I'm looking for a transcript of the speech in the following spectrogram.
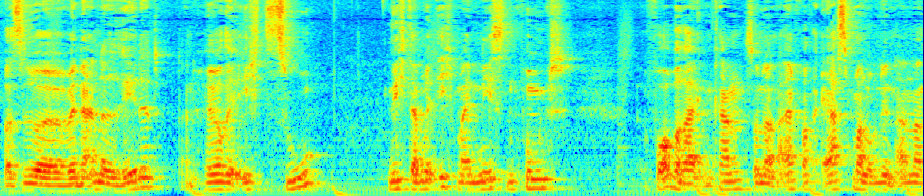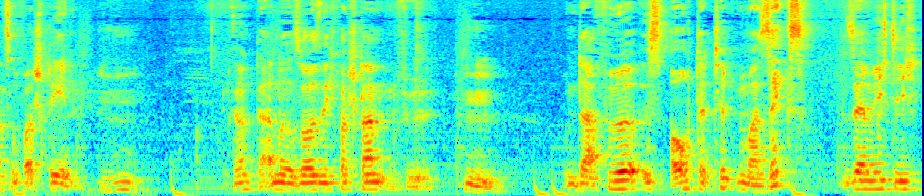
Also, wenn der andere redet, dann höre ich zu, nicht damit ich meinen nächsten Punkt vorbereiten kann, sondern einfach erstmal, um den anderen zu verstehen. Ja, der andere soll sich verstanden fühlen. Und dafür ist auch der Tipp Nummer 6 sehr wichtig.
